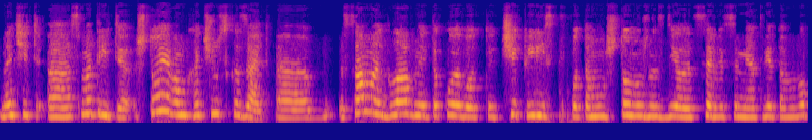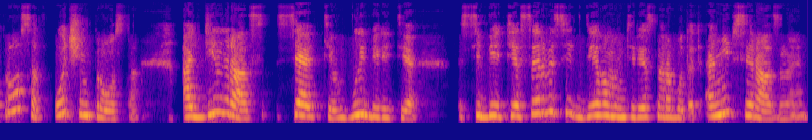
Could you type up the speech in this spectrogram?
Значит, э, смотрите, что я вам хочу сказать. Э, самый главный такой вот чек-лист по тому, что нужно сделать с сервисами ответов и вопросов, очень просто. Один раз сядьте, выберите себе те сервисы, где вам интересно работать. Они все разные.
